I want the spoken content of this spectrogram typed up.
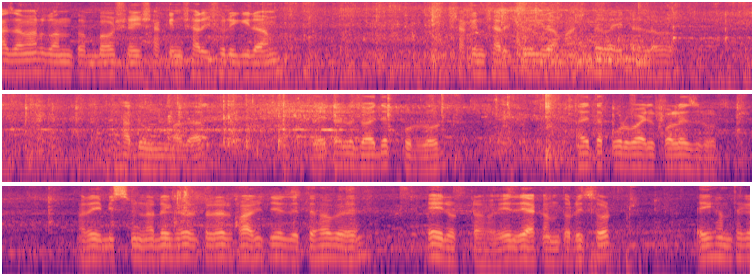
আজ আমার গন্তব্য সেই শাকিন সারিসুরি গ্রাম। শাকিন সারিসুরি গ্রাম আসতে হলে এটা হলো হাদুম বাজার। এটা হলো জয়দেবপুর রোড। আর এটা পূর্বাইল কলেজ রোড। আর এই বিসমিল্লা ডেকোরেটরের পাশ দিয়ে যেতে হবে এই রোডটা হয়, এই যে একান্ত রিসোর্ট। এইখান থেকে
